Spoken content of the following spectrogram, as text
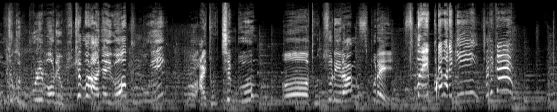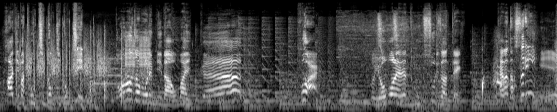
엄청 큰 뿔벌이. 이거 포켓몬 아니야 이거? 붕붕이? 어 아니 독침붕? 어 독수리랑 스프레이. 스프레이 뿌려버리기! 저리 가! 하지만 독침 독침 독침! 떨어져 버립니다. 오마이갓! 부활! 그럼 요번에는 독수리 선택. 가라 독수리?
